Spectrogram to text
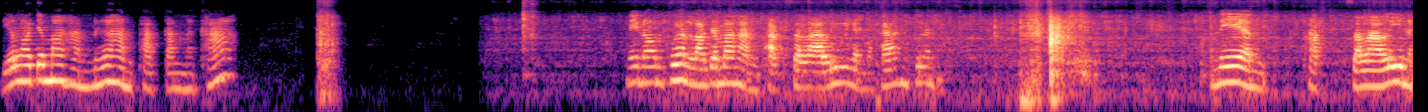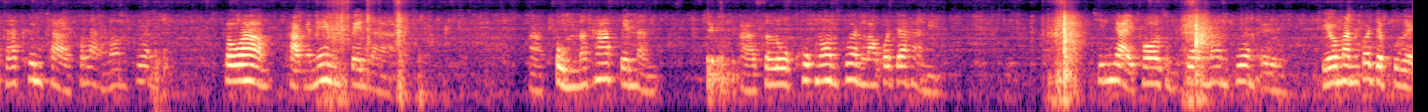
เดี๋ยวเราจะมาหั่นเนื้อหั่นผักกันนะคะนี่น้องเพื่อนเราจะมาหั่นผักสลาลี่กันนะคะเพื่อนเนี่ยผัก สลาลี่นะคะ ขึ้นฉายฝรั่งนอนเพื่อน เพราะว่าผักอันนี้มันเป็นอ่าอ่าตุ่นนะคะ เป็นอ่าอ่าสโลคุกนอนเพื่อนเราก็จะหั่นชิ้นใหญ่พอสมควรนั่นเพื่อนเออเดี๋ยวมันก็จะเปื่อย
